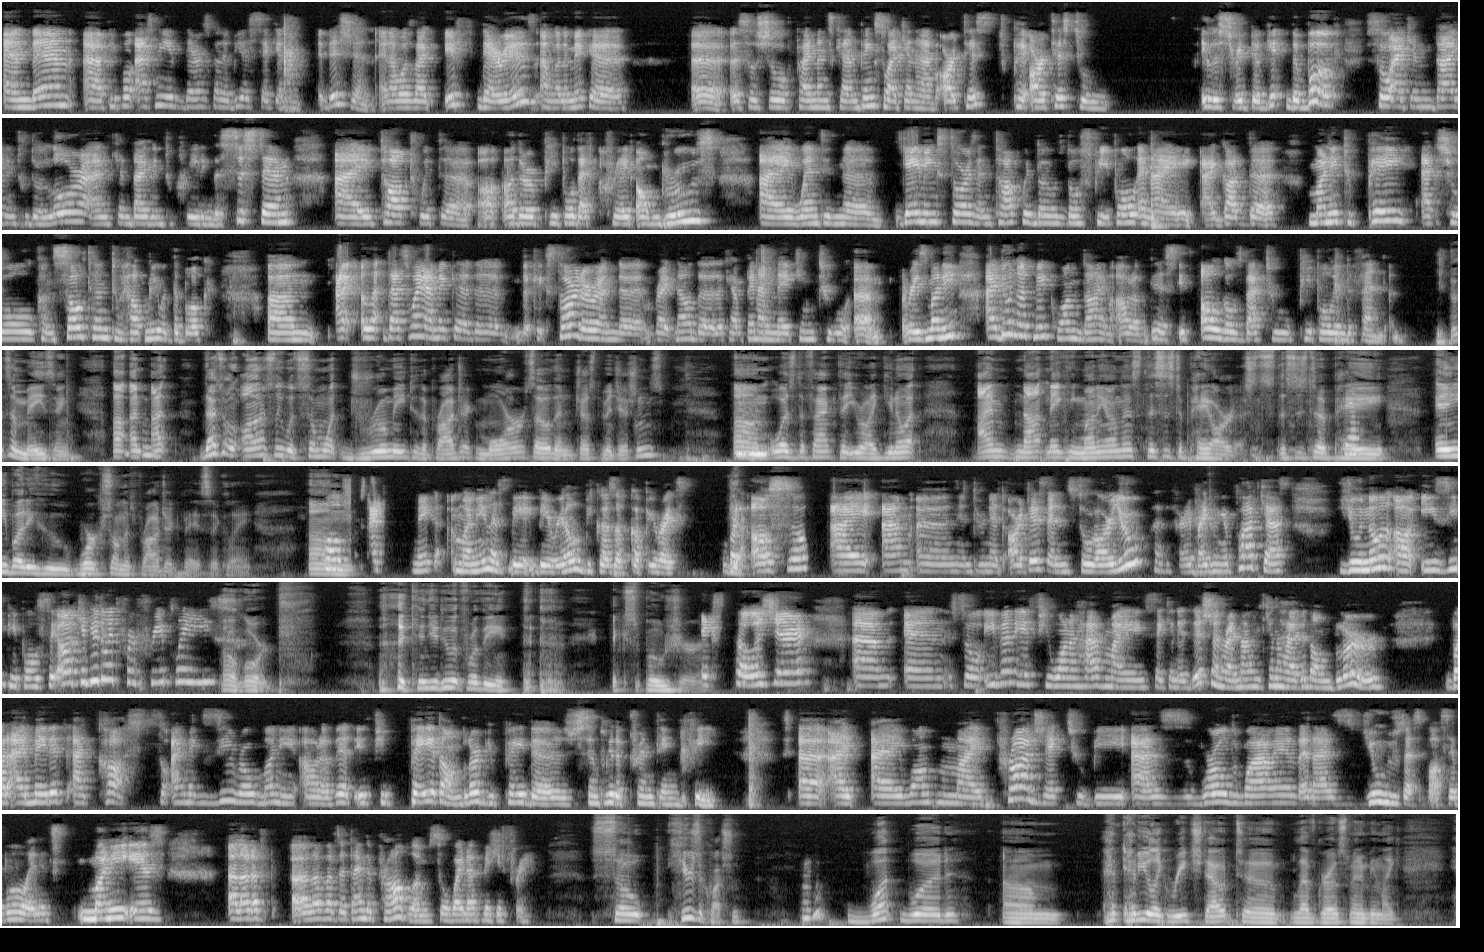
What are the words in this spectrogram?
And then uh, people asked me if there's to be a second edition, and I was like, if there is, I'm to make a, a, a social finance campaign so I can have artists to pay artists to illustrate the the book so I can dive into the lore and can dive into creating the system. I talked with uh, other people that create homebrews I went in the gaming stores and talked with those those people and I I got the money to pay actual consultant to help me with the book um, I, that's why I make uh, the the Kickstarter and the, right now the, the campaign I'm making to um, raise money. I do not make one dime out of this. It all goes back to people in the fandom. That's amazing. Uh, and I, that's what, honestly what somewhat drew me to the project more so than just magicians. Um, mm-hmm. Was the fact that you were like, you know what, I'm not making money on this. This is to pay artists. This is to pay yeah. anybody who works on this project, basically. Um, well, I make money. Let's be be real because of copyrights, but yeah. also I am an internet artist, and so are you. By doing a podcast, you know how easy people say, "Oh, can you do it for free, please?" Oh Lord, can you do it for the exposure exposure um and so even if you want to have my second edition right now you can have it on blurb but I made it at cost, so I make zero money out of it. If you pay it on Blurb, you pay the simply the printing fee. Uh, I I want my project to be as worldwide and as used as possible, and it's money is a lot of a lot of the time the problem. So why not make it free? So here's a question: mm-hmm. What would um have, have you like reached out to Lev Grossman and been like?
